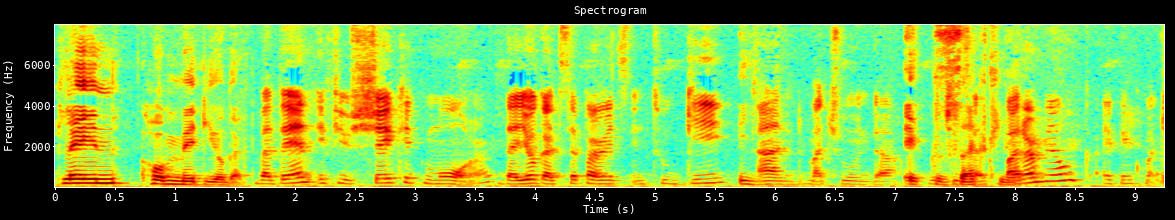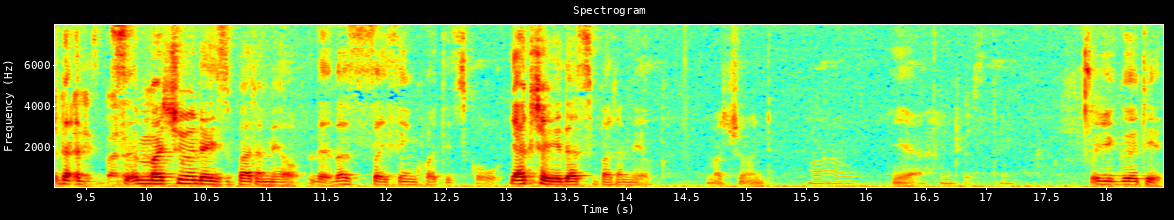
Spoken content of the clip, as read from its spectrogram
plain homemade yogurt. But then if you shake it more, the yogurt separates into ghee and machunda. Exactly. Which is like buttermilk. I think machunda That, is buttermilk. machunda is buttermilk. That's I think what it's called. Yeah, actually, that's buttermilk. Machunda. Wow, Yeah. interesting. So you got it.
